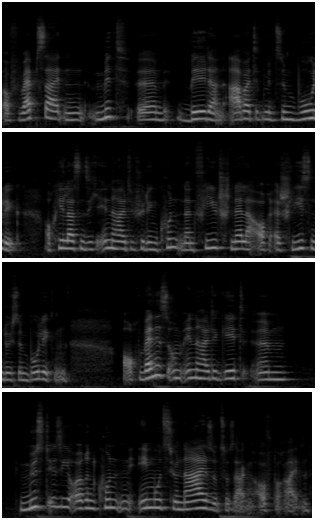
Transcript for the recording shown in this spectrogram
auf Webseiten mit äh, Bildern, arbeitet mit Symbolik. Auch hier lassen sich Inhalte für den Kunden dann viel schneller auch erschließen durch Symboliken. Auch wenn es um Inhalte geht, ähm, müsst ihr sie euren Kunden emotional sozusagen aufbereiten.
